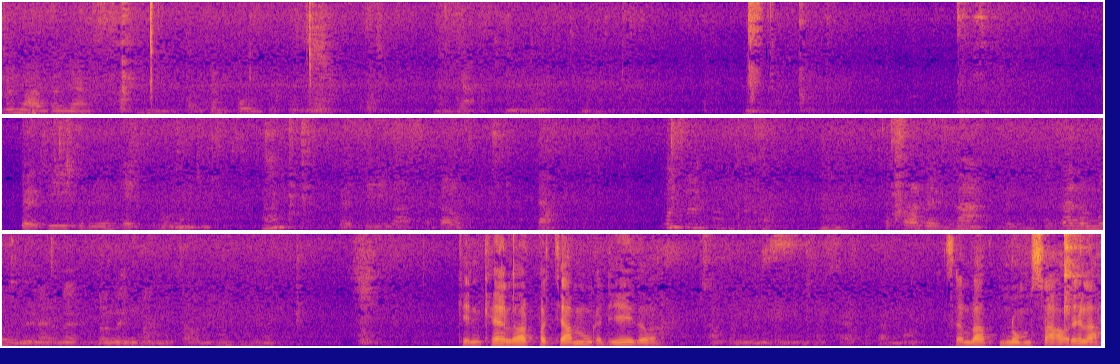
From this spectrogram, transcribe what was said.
มันหวานตัวยังเขาเข้มข้นสุดๆอย่างเงี้ยแต่ที่ตรงนี้เอ็กมึงแต่ที่รัฐเราจับก็เดินหน้าแต่ละมือนี่นหนึ่งมันข้าวนี่กินแค่รสประจำก็ดีตัว สำหรับหนุ่มสาวได้ล่ะ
